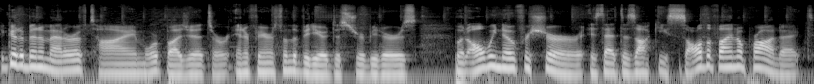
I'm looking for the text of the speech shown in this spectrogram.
It could have been a matter of time, or budget, or interference from the video distributors, but all we know for sure is that Dezaki saw the final product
